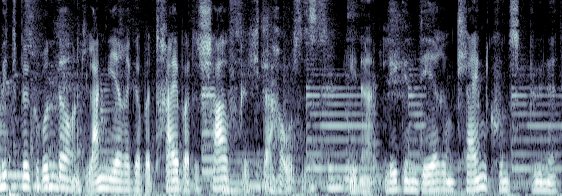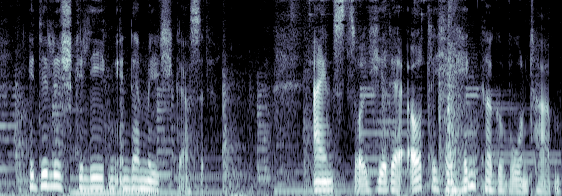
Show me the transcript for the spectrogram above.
Mitbegründer und langjähriger Betreiber des Scharfrichterhauses, jener legendären Kleinkunstbühne, idyllisch gelegen in der Milchgasse. Einst soll hier der örtliche Henker gewohnt haben.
